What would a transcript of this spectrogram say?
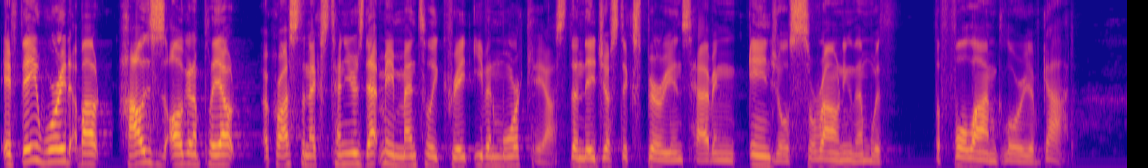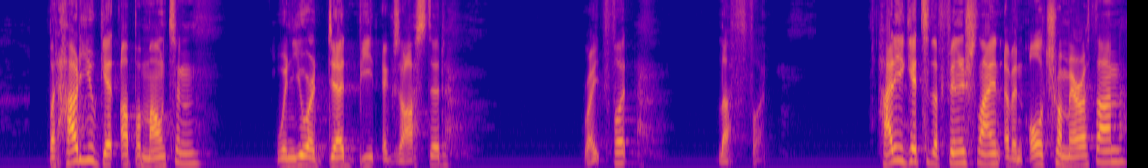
If they worried about how this is all going to play out across the next 10 years, that may mentally create even more chaos than they just experience having angels surrounding them with the full on glory of God. But how do you get up a mountain when you are dead beat exhausted? Right foot, left foot. How do you get to the finish line of an ultra marathon?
